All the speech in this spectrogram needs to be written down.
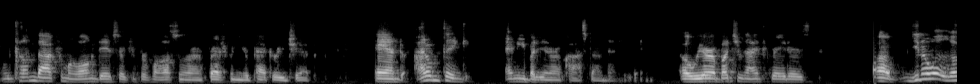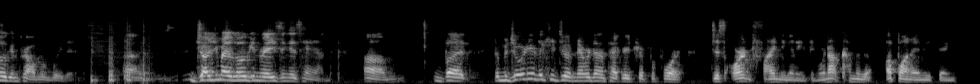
we come back from a long day of searching for fossils on our freshman year peccary trip, and I don't think anybody in our class found anything. Oh, we are a bunch of ninth graders. Uh, you know what Logan probably did, uh, judging by Logan raising his hand. Um, but the majority of the kids who have never done a peccary trip before just aren't finding anything. We're not coming up on anything,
